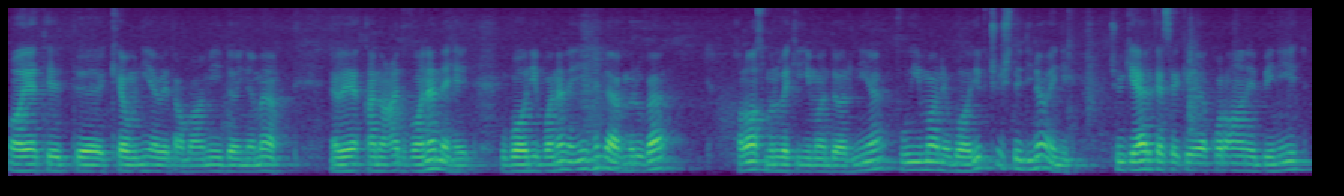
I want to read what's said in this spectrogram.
آیت کونی اوه رب العالمین داینما. اوه قناعت وانه نهید و باوری وانه نهید هنده اف مروفه خلاص مروفه که ایمان دار نیه. و ایمان و باوری بچوش دیناینید چونکه هر کسی که قرآن بینید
